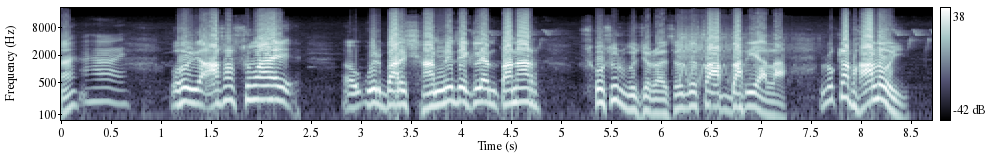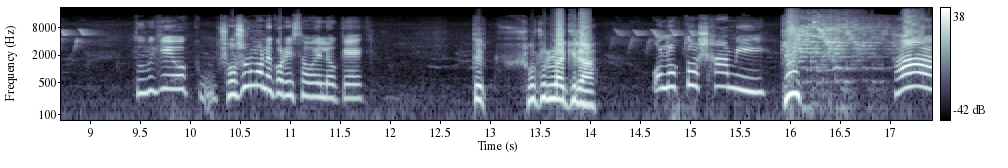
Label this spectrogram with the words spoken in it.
না? হয়। ওই আসার সময় ওর বাড়ির সামনে দেখলাম তানার শ্বশুর বসে রয়েছে ওই যে চাপ দাঁড়িয়েলা। লোকটা ভালোই। তুমি কি ও শ্বশুর মনে করিস ওই লোকে? শ্বশুর লাকিরা ও লোক তো স্বামী। কি? হ্যাঁ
